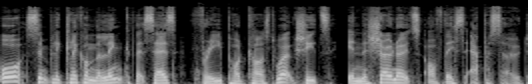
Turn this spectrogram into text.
or simply click on the link that says free podcast worksheets in the show notes of this episode.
